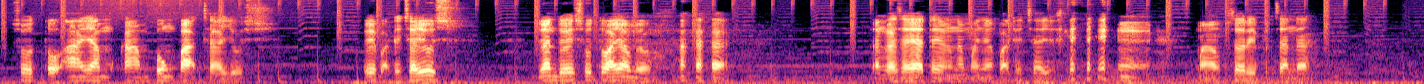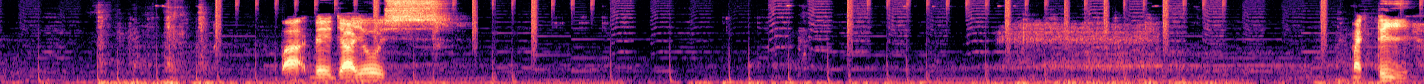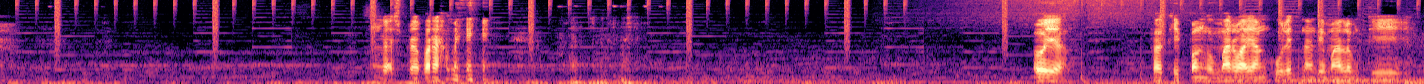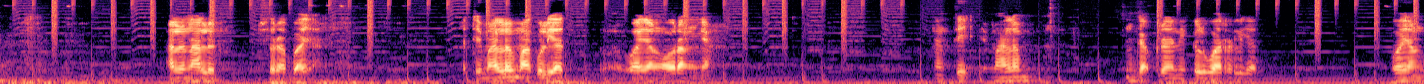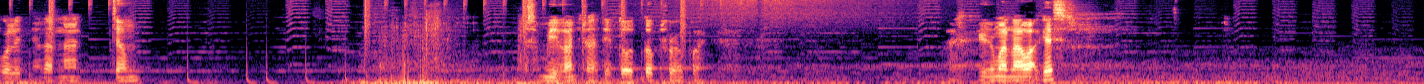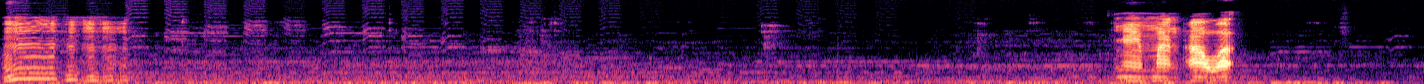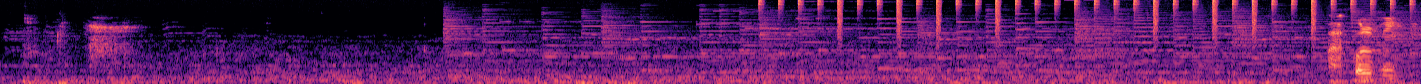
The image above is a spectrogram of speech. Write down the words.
Soto ayam kampung Pak Jayus. Eh Pak Jayus. Jangan dua soto ayam loh tangga saya ada yang namanya Pak De Jayus maaf sorry bercanda. Pak De Jayus. McD enggak seberapa rame? Oh ya bagi penggemar wayang kulit nanti malam di alun-alun Surabaya. Tadi malam aku lihat wayang orangnya. Nanti malam nggak berani keluar lihat wayang kulitnya karena jam 9 sudah ditutup Surabaya. Gimana awak guys Hmm. Nyaman awak. Bakul mie.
